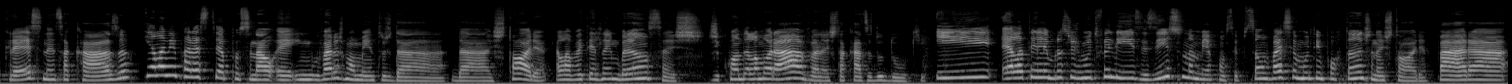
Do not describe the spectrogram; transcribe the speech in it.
cresce nessa casa e ela me parece ter, por sinal, é, em vários momentos da, da história, ela vai ter lembranças de quando ela morava nesta casa do Duque. E ela tem lembranças muito felizes. Isso, na minha concepção, vai ser muito importante na história para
